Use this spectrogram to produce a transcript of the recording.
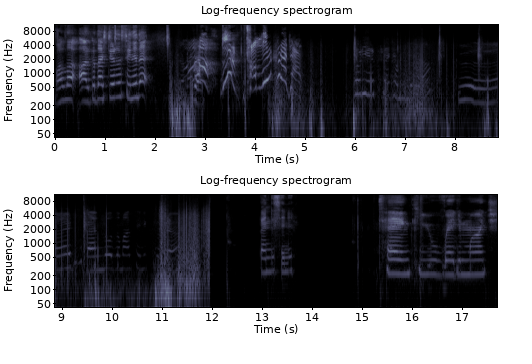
Vallahi arkadaşları da seni de Aa, dur tabloyu kıracağım. Doğru yeri kıracağım ya. Kır. Ben de o zaman seni kırarım. Ben de seni. Thank you very much.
